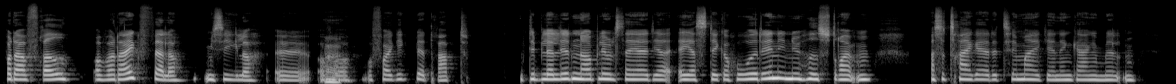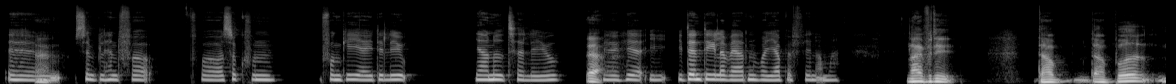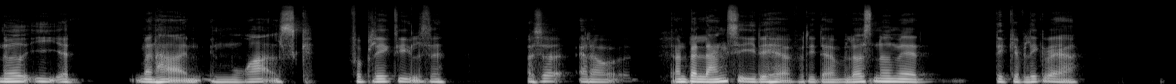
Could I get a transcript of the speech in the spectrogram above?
hvor der er fred, og hvor der ikke falder missiler, øh, og ja. hvor, hvor folk ikke bliver dræbt. Det bliver lidt en oplevelse af, at jeg, at jeg stikker hovedet ind i nyhedsstrømmen, og så trækker jeg det til mig igen en gang imellem. Øh, ja. Simpelthen for, for også at kunne fungere i det liv, jeg er nødt til at leve ja. øh, her i, i den del af verden, hvor jeg befinder mig. Nej, fordi der, der er både noget i, at man har en, en moralsk forpligtelse, og så er der jo der er en balance i det her, fordi der er vel også noget med, at det kan vel ikke være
